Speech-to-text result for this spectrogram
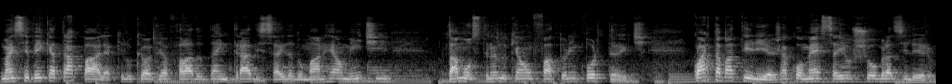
mas você vê que atrapalha. Aquilo que eu havia falado da entrada e saída do mar realmente está mostrando que é um fator importante. Quarta bateria, já começa aí o show brasileiro.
